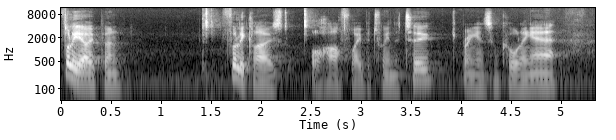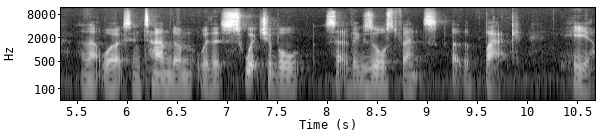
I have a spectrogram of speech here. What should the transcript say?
fully open, fully closed, or halfway between the two to bring in some cooling air. And that works in tandem with a switchable set of exhaust vents at the back here.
